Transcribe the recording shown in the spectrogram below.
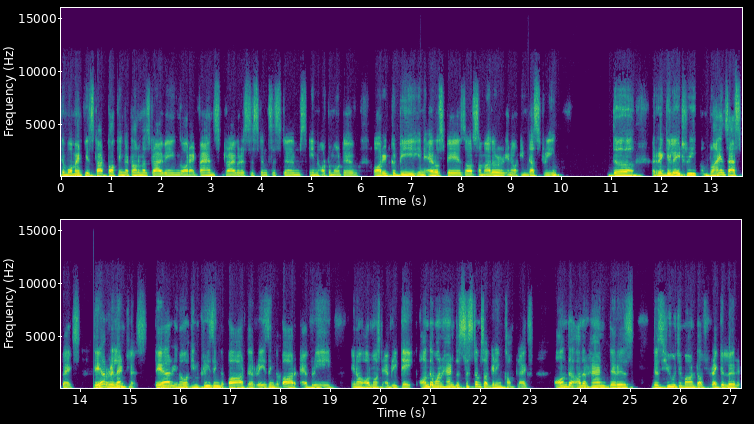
the moment we start talking autonomous driving or advanced driver assistance systems in automotive, or it could be in aerospace or some other you know industry, the regulatory compliance aspects they are relentless. They are you know increasing the bar. They're raising the bar every you know almost every day. On the one hand, the systems are getting complex. On the other hand, there is this huge amount of regular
